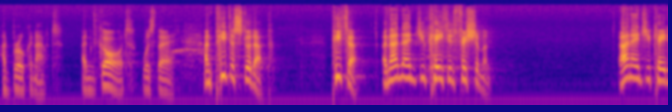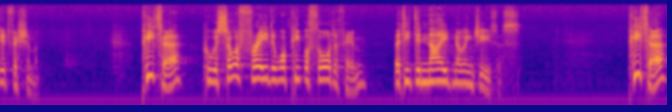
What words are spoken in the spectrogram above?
had broken out, and God was there. And Peter stood up. Peter, an uneducated fisherman. Uneducated fisherman. Peter, who was so afraid of what people thought of him that he denied knowing Jesus. Peter,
